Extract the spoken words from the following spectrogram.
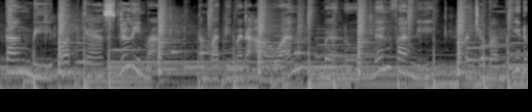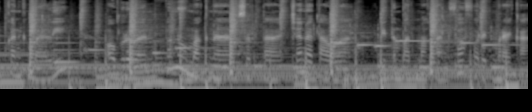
datang di podcast Delima, tempat di mana Alwan, Banu, dan Fandi mencoba menghidupkan kembali obrolan penuh makna serta canda tawa di tempat makan favorit mereka,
